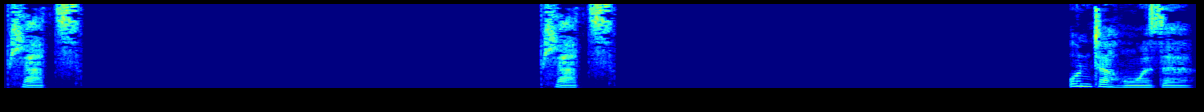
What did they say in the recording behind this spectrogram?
Platz. Platz Unterhose.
